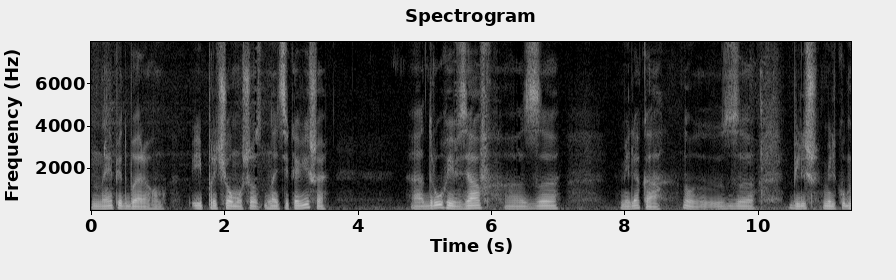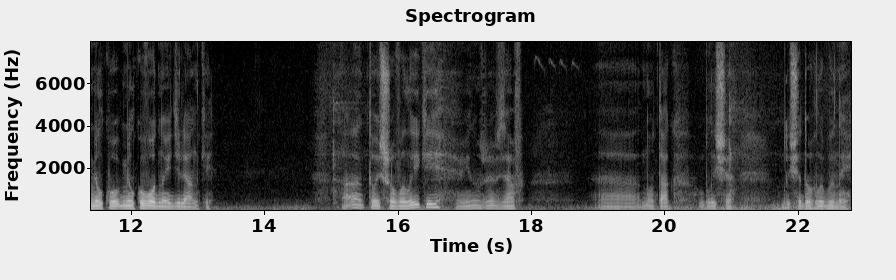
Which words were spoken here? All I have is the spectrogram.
не під берегом. І причому, що найцікавіше, е, другий взяв е, з міляка, ну, з більш мілко, мілководної ділянки. А той, що великий, він вже взяв е, ну так, ближче, ближче до глибини.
